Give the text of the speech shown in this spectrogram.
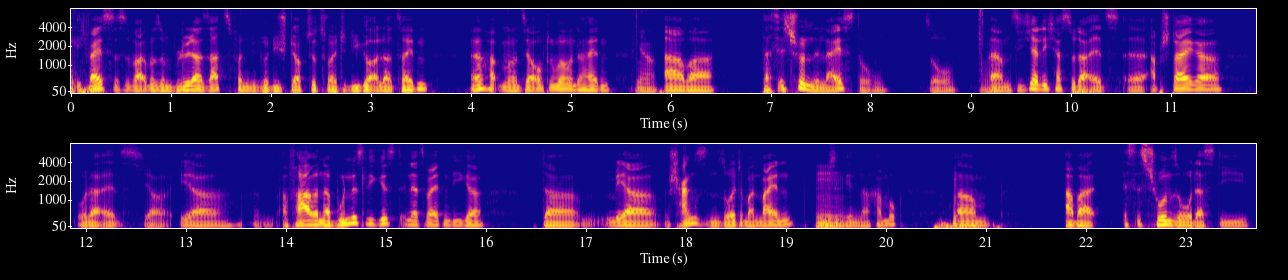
ich weiß, das war immer so ein blöder Satz von die stärkste zweite Liga aller Zeiten, ja, hatten wir uns ja auch drüber unterhalten, Ja. aber das ist schon eine Leistung, so. Ja. Ähm, sicherlich hast du da als äh, Absteiger oder als ja eher ähm, erfahrener Bundesligist in der zweiten Liga da mehr Chancen, sollte man meinen. Grüße Mhm. gehen nach Hamburg. ähm, aber es ist schon so, dass die,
